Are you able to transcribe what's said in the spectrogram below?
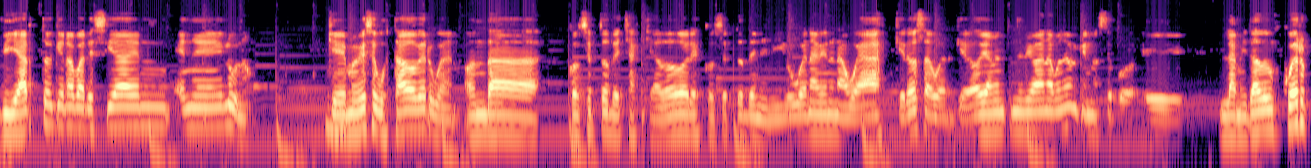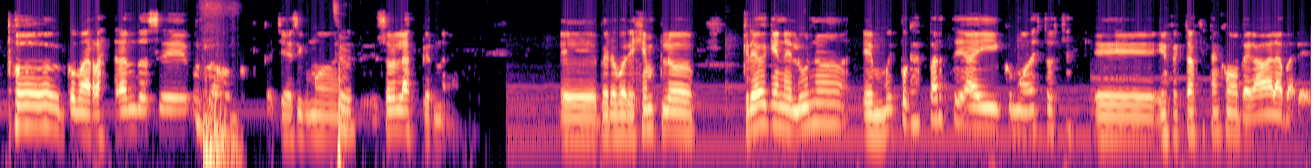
vi harto que no aparecía en, en el 1. Que me hubiese gustado ver, weón. Onda conceptos de chasqueadores, conceptos de enemigos, weón, había una weá asquerosa, weón, que obviamente no le iban a poner porque no sé, po, eh, la mitad de un cuerpo como arrastrándose por los ¿cachai? Así como Sí. solo las piernas. Eh, pero por ejemplo, creo que en el 1, en muy pocas partes hay como de estos eh, infectados que están como pegados a la pared.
